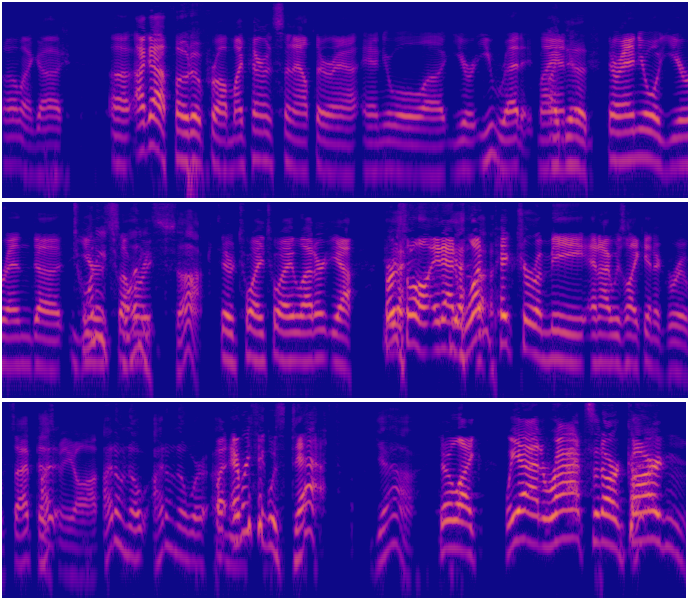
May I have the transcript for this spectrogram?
Oh my gosh. Uh, I got a photo problem. My parents sent out their uh, annual uh, year. You read it. My I an- did. their annual year-end uh, year 2020 summary. sucked. Their 2020 letter. Yeah. First of all, it had Yeah. one picture of me, and I was like in a group, so that pissed I- me off. I don't know. I don't know where. I But mean, everything was death. Yeah. They're like, we had rats in our garden.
